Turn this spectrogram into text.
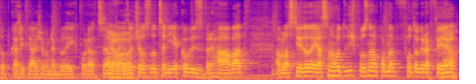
Topka říká, že on nebyl jejich poradce, jo. ale začal se to celý jako zvrhávat a vlastně to, já jsem ho totiž poznal podle fotografie. Jo.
